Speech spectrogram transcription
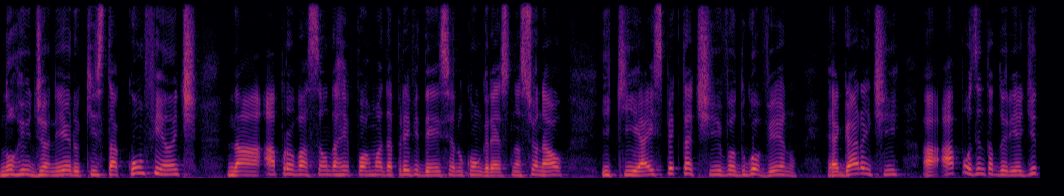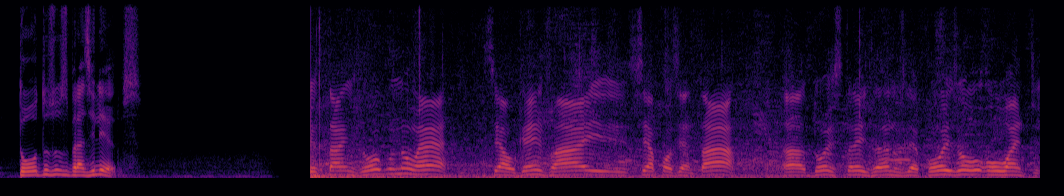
no Rio de Janeiro, que está confiante na aprovação da reforma da Previdência no Congresso Nacional e que a expectativa do governo é garantir a aposentadoria de todos os brasileiros. O que está em jogo não é se alguém vai se aposentar uh, dois, três anos depois ou, ou antes.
